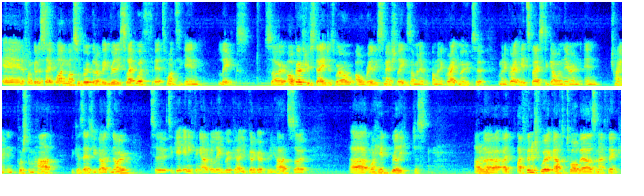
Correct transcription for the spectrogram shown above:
And if I'm going to say one muscle group that I've been really slack with, it's once again legs. So I'll go through stages where I'll, I'll really smash legs. I'm in a, I'm in a great mood to, I'm in a great headspace to go in there and, and train and push them hard because as you guys know, to, to get anything out of a leg workout, you've got to go pretty hard. So uh, my head really just, I don't know, I, I finish work after 12 hours and I think,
